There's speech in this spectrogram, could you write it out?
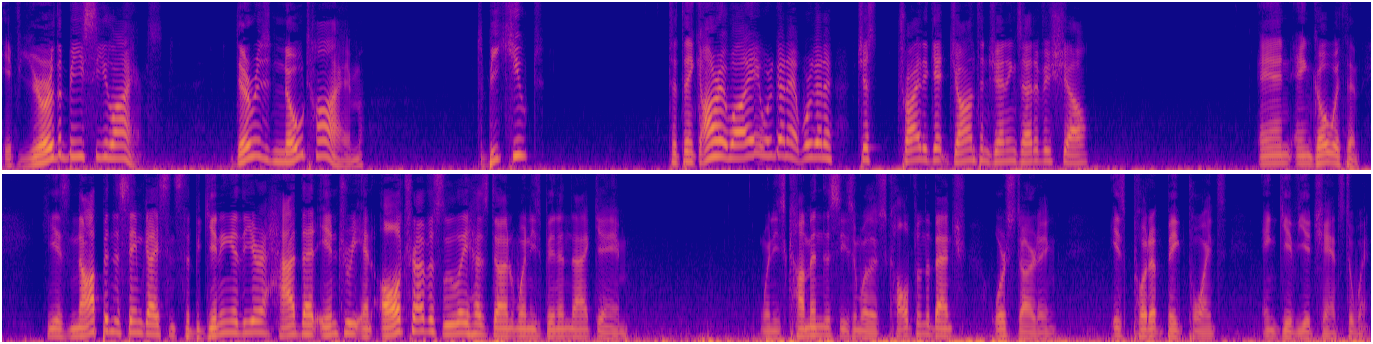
if you're the BC Lions, there is no time to be cute. To think, all right, well, hey, we're gonna we're gonna just try to get Jonathan Jennings out of his shell and and go with him. He has not been the same guy since the beginning of the year, had that injury, and all Travis Lulay has done when he's been in that game, when he's come in this season, whether it's called from the bench or starting, is put up big points and give you a chance to win.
